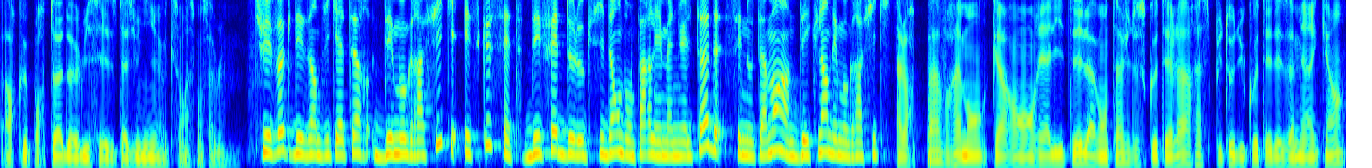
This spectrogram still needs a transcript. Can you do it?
alors que pour Todd, lui, c'est les États-Unis euh, qui sont responsables. Tu évoques des indicateurs démographiques. Est-ce que cette défaite de l'Occident dont parle Emmanuel Todd, c'est notamment un déclin démographique? Alors pas vraiment, car en réalité, l'avantage de ce côté-là reste plutôt du côté des Américains,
